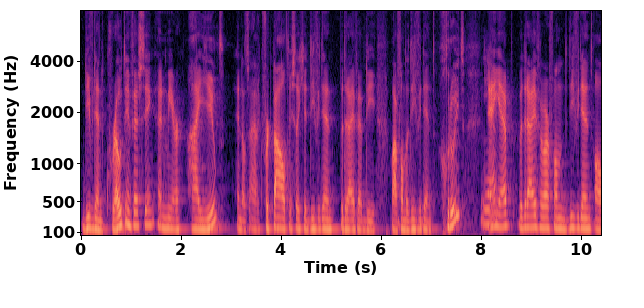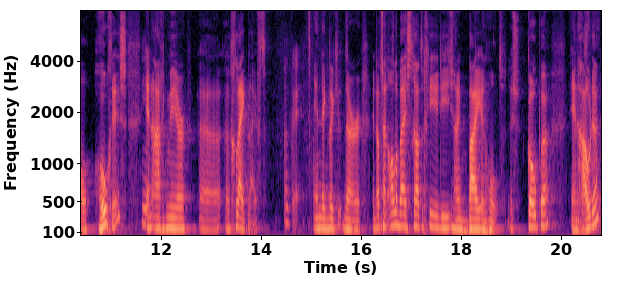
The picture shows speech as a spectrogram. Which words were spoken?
dividend growth investing en meer high yield. En dat is eigenlijk vertaald is dat je dividendbedrijven hebt die, waarvan de dividend groeit. En je hebt bedrijven waarvan de dividend al hoog is en eigenlijk meer uh, gelijk blijft. Oké. En denk dat je daar. En dat zijn allebei strategieën die zijn buy and hold. Dus kopen en houden. Ja.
